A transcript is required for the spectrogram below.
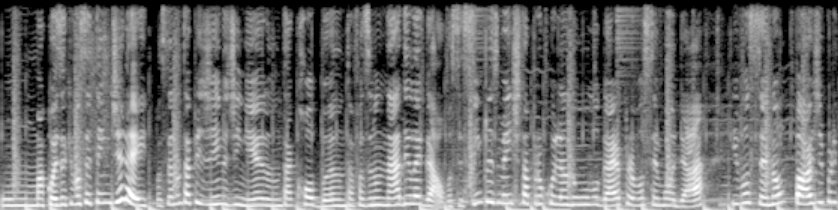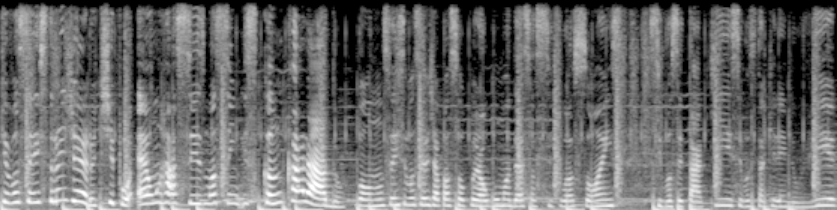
uma coisa que você tem direito. Você não tá pedindo dinheiro, não tá roubando, não tá fazendo nada ilegal. Você simplesmente tá procurando um lugar para você morar e você não pode porque você é estrangeiro. Tipo, é um racismo assim escancarado. Bom, não sei se você já passou por alguma dessas situações se você tá aqui, se você tá querendo vir,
